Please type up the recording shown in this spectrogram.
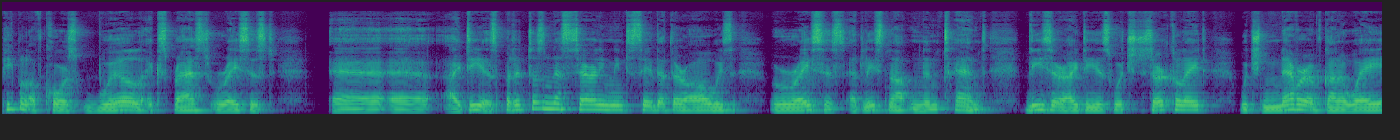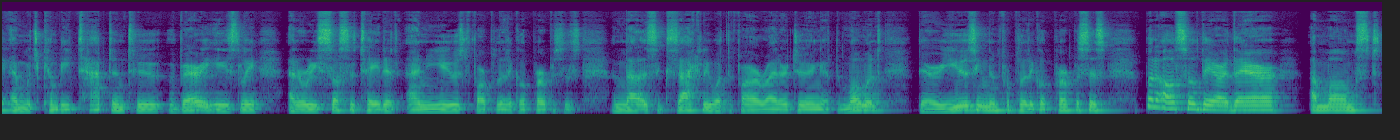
people, of course, will express racist uh, uh, ideas, but it doesn't necessarily mean to say that they're always racist, at least not in intent. These are ideas which circulate, which never have gone away, and which can be tapped into very easily and resuscitated and used for political purposes. And that is exactly what the far right are doing at the moment. They're using them for political purposes, but also they are there amongst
